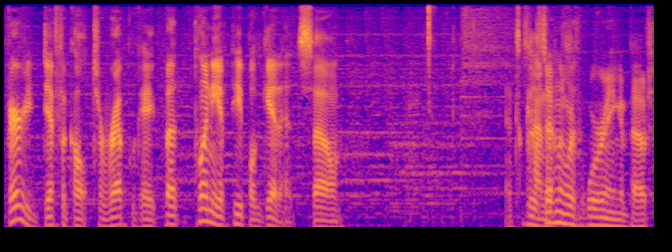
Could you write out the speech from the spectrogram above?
very difficult to replicate, but plenty of people get it, so it's So it's definitely of worth worrying about.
